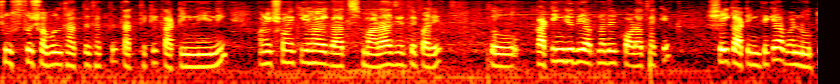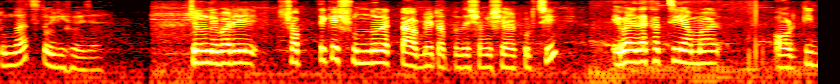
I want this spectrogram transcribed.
সুস্থ, সবল থাকতে থাকতে তার থেকে কাটিং নিয়ে নিই। অনেক সময় কি হয়, গাছ মারা যেতে পারে। তো কাটিং যদি আপনাদের করা থাকে, সেই কাটিং থেকে আবার নতুন গাছ তৈরি হয়ে যায়। চলুন এবারে সব থেকে সুন্দর একটা আপডেট আপনাদের সঙ্গে শেয়ার করছি। এবারে দেখাচ্ছি আমার অর্কিড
